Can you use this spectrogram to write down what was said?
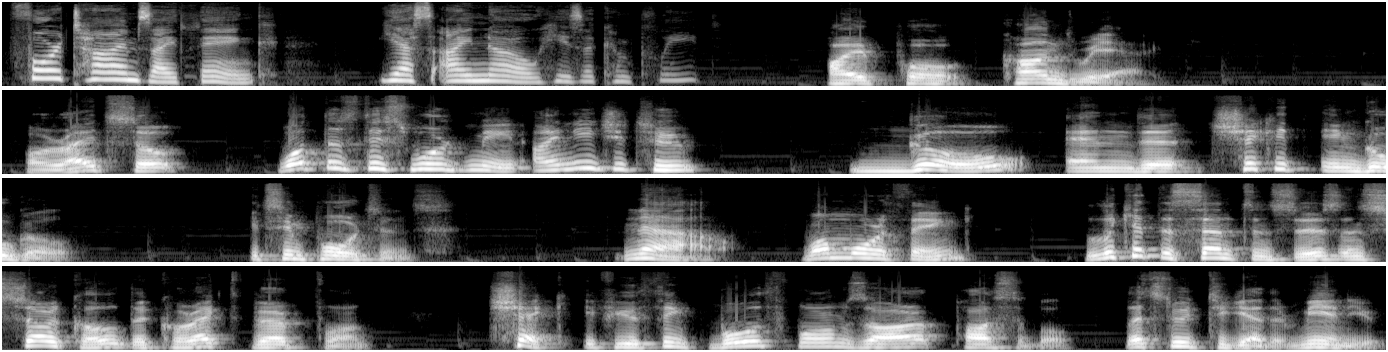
four times, I think. Yes, I know. He's a complete. hypochondriac. All right, so what does this word mean? I need you to go and uh, check it in Google. It's important. Now, one more thing. Look at the sentences and circle the correct verb form. Check if you think both forms are possible. Let's do it together, me and you.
